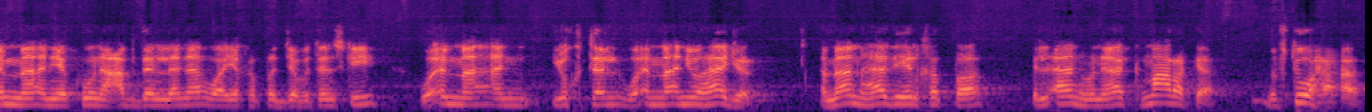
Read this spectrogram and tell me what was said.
إما أن يكون عبدا لنا وهي خطة جابوتنسكي وإما أن يقتل وإما أن يهاجر. أمام هذه الخطة الآن هناك معركة مفتوحة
